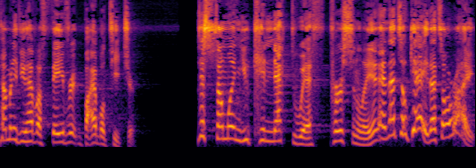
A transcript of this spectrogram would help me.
How many of you have a favorite Bible teacher? Just someone you connect with personally, and that's okay, that's all right.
